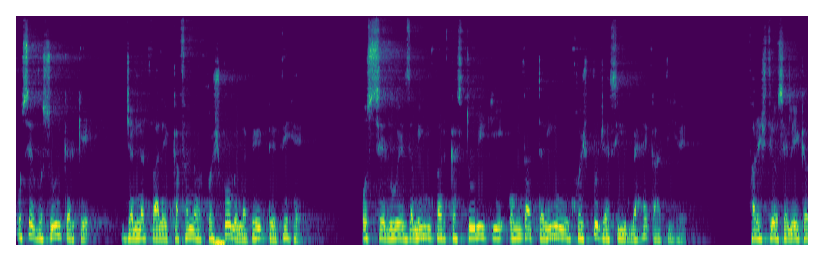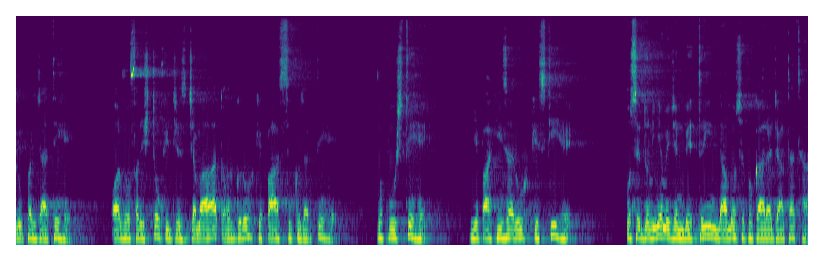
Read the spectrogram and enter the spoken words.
اسے وصول کر کے جنت والے کفن اور خوشبوں میں لپیٹ دیتے ہیں۔ اس سے روئے زمین پر کستوری کی عمدہ ترین خوشبو جیسی مہک آتی ہے۔ فرشتے اسے لے کر اوپر جاتے ہیں اور وہ فرشتوں کی جس جماعت اور گروہ کے پاس سے گزرتے ہیں، وہ پوچھتے ہیں، یہ پاکیزہ روح کس کی ہے؟ اسے دنیا میں جن بہترین ناموں سے پکارا جاتا تھا،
